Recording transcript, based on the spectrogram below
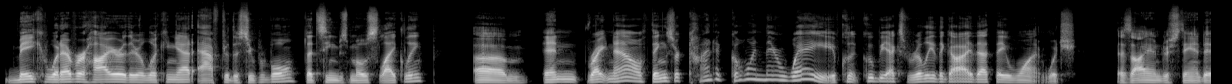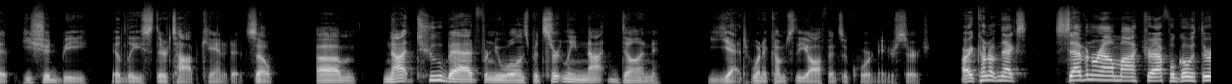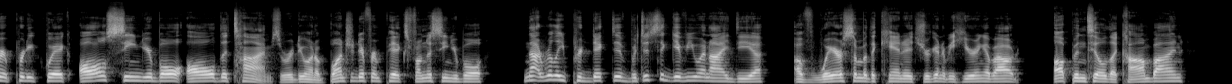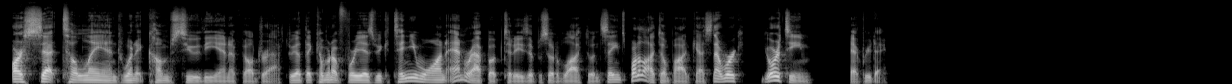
make whatever hire they're looking at after the Super Bowl. That seems most likely. Um, and right now, things are kind of going their way. If Klint Kubiak's really the guy that they want, which, as I understand it, he should be at least their top candidate. So, um, not too bad for New Orleans, but certainly not done yet when it comes to the offensive coordinator search. All right, coming up next, seven round mock draft. We'll go through it pretty quick. All Senior Bowl all the time. So we're doing a bunch of different picks from the Senior Bowl. Not really predictive, but just to give you an idea of where some of the candidates you're going to be hearing about up until the combine are set to land when it comes to the NFL draft. We got that coming up for you as we continue on and wrap up today's episode of Locked On Saints, part of Locked On Podcast Network, your team every day.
